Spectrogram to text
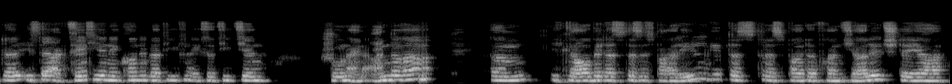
da ist der Akzent hier in den kontemplativen Exerzitien schon ein anderer. Ähm, ich glaube, dass, dass es Parallelen gibt, dass, dass Pater Franz Jalic, der ja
